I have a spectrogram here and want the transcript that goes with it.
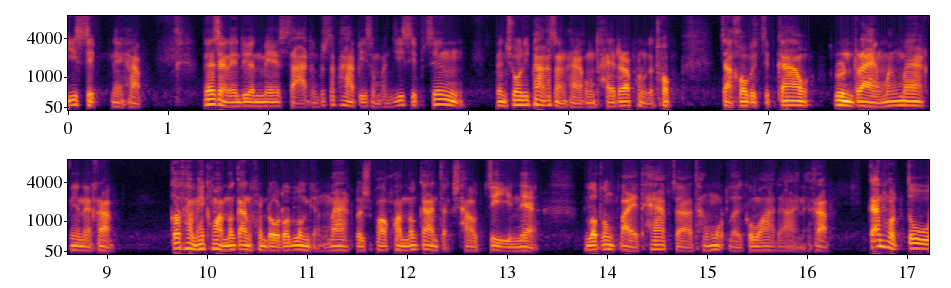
2020 นะครับ เนื่องจากในเดือนเมษาถึงพฤษภาปี 2020 ซึ่งเป็นช่วงที่ภาคสังหาของไทยได้รับผลกระทบจากโควิด -19 รุนแรงมากๆเนี่ยนะครับก็ทำให้ความต้องการคอนโดลดลงอย่างมาก โดยเฉพาะความต้องการจากชาวจีนเนี่ยลดลงไปแทบจะทั้งหมดเลยก็ว่าได้นะครับ การหดตัว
